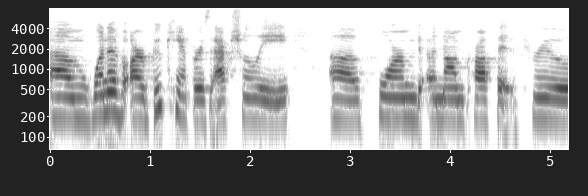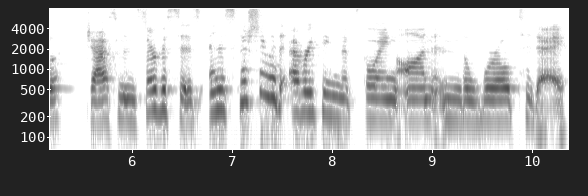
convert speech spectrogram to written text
Um, one of our boot campers actually uh, formed a nonprofit through Jasmine Services, and especially with everything that's going on in the world today,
